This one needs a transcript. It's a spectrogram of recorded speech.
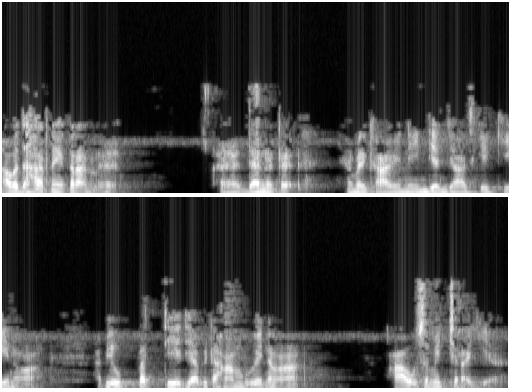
අවධාරණය කරන්න දැනට ඇමරිකාවේ ඉන්න ඉන්දියන් ජාතිකයෙක් කියනවා අපි උප්පත්තියේදී අපිට හම්බ වෙනවා ආවුස මෙච්චරයි කියලා.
